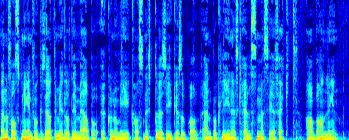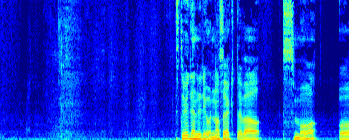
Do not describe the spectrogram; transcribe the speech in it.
Denne forskningen fokuserte imidlertid mer på økonomi, kost-nytte ved sykehusopphold enn på klinisk helsemessig effekt av behandlingen. Studiene de undersøkte, var små og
